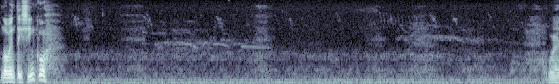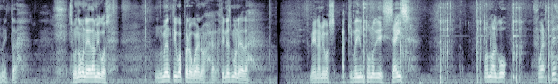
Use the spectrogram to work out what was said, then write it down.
95. Bueno. Segunda moneda, amigos. Muy antigua, pero bueno, al fin es moneda. Bien, amigos, aquí me dio un tono 16. Tono algo fuerte.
